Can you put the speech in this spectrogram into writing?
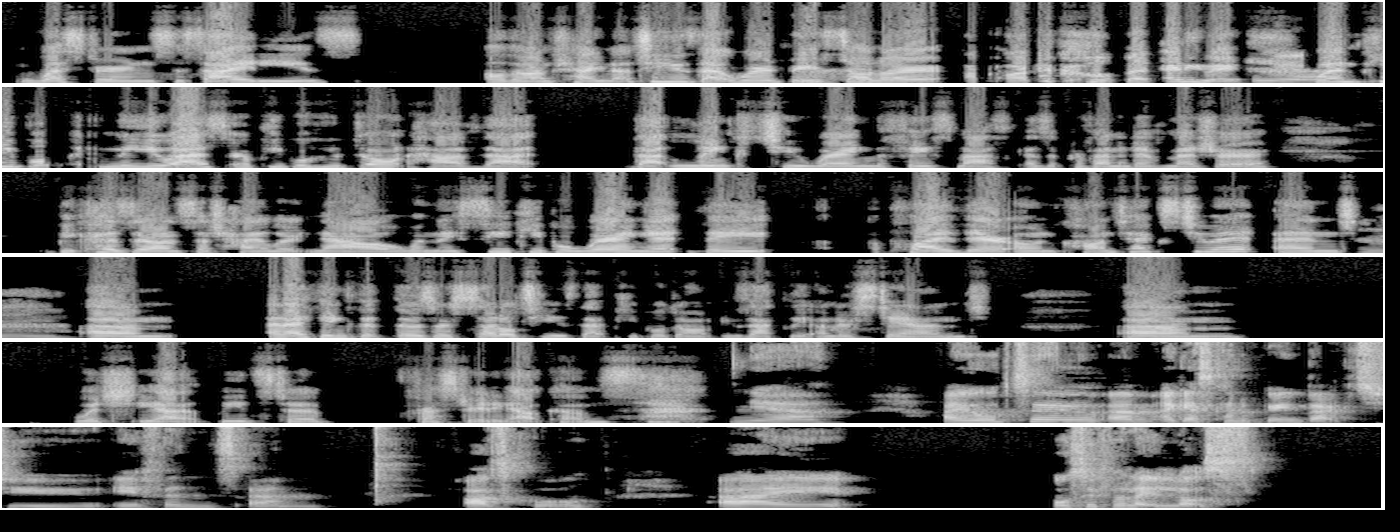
western societies although i'm trying not to use that word based on our, our article but anyway yeah. when people in the us or people who don't have that that link to wearing the face mask as a preventative measure because they're on such high alert now when they see people wearing it they apply their own context to it and mm. um, and I think that those are subtleties that people don't exactly understand, um, which yeah leads to frustrating outcomes. yeah, I also um, I guess kind of going back to Yifan's um, article, I also feel like lots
